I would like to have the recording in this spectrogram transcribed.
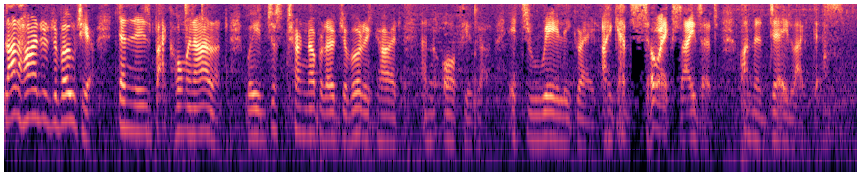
A lot harder to vote here than it is back home in Ireland where you just turn up without your voting card and off you go. It's really great. I get so excited on a day like this.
